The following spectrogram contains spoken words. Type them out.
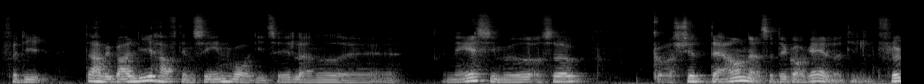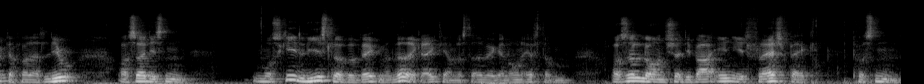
Fordi der har vi bare lige haft en scene, hvor de er til et eller andet øh, nazimøde, og så går shit down, altså det går galt, og de flygter fra deres liv, og så er de sådan, måske lige sluppet væk, man ved ikke rigtigt, om der stadigvæk er nogen efter dem. Og så launcher de bare ind i et flashback på sådan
